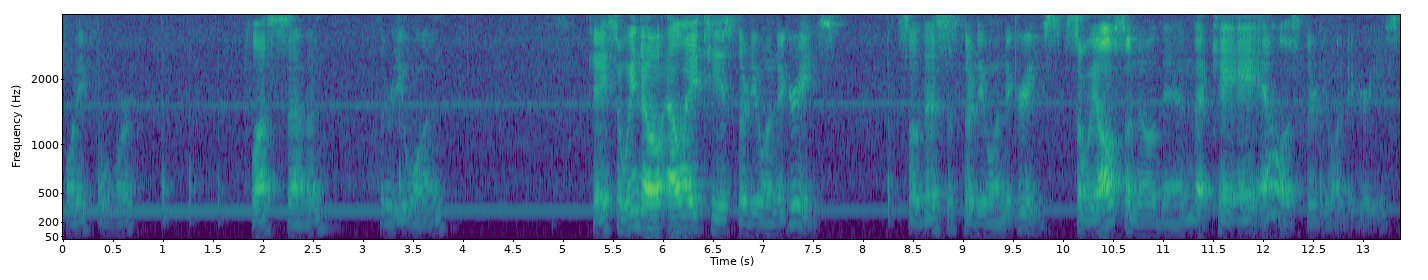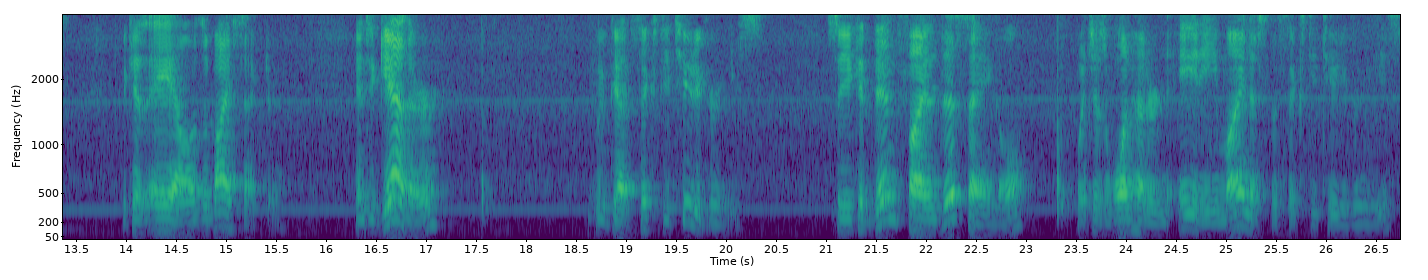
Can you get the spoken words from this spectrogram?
24 plus 7, 31. Okay, so we know LAT is 31 degrees. So this is 31 degrees. So we also know then that KAL is 31 degrees because AL is a bisector. And together, we've got 62 degrees. So you could then find this angle, which is 180 minus the 62 degrees,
